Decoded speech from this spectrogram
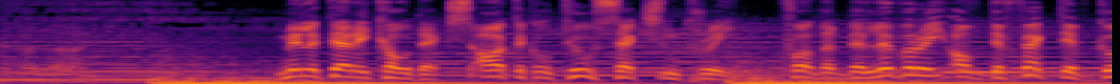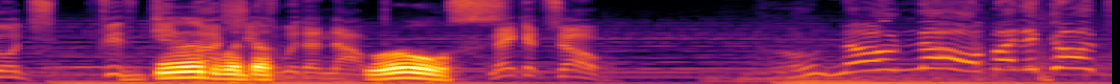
never learn. Military Codex, Article 2, Section 3. For the delivery of defective goods, 50 Dude with the with rules. Make it so. No, no, no! By the gods,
